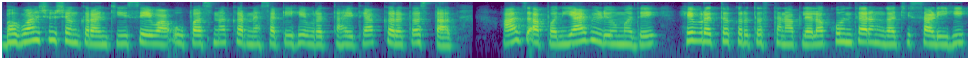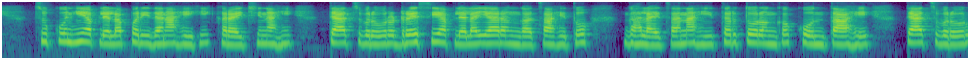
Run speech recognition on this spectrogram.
भगवान शिवशंकरांची सेवा उपासना करण्यासाठी हे व्रत आहेत ह्या करत असतात. आज आपण या व्हिडिओमध्ये हे व्रत करत असताना आपल्याला कोणत्या रंगाची साडी ही चुकूनही आपल्याला परिधान आहे ही करायची नाही त्याचबरोबर ड्रेसही आपल्याला या रंगाचा आहे तो घालायचा नाही. तर तो रंग कोणता आहे? त्याचबरोबर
